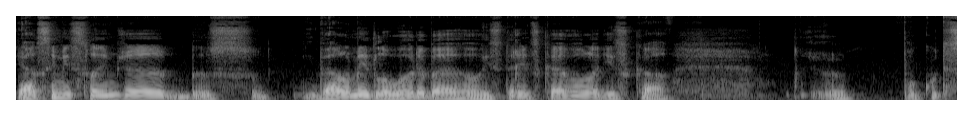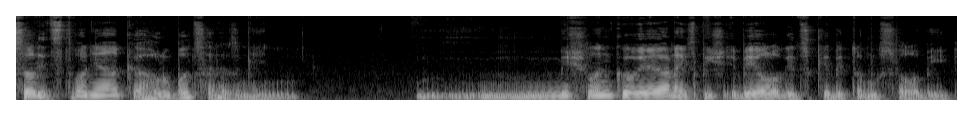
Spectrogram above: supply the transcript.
Já si myslím, že z velmi dlouhodobého historického hlediska, pokud se lidstvo nějak hluboce nezmění, myšlenkově a nejspíš i biologicky by to muselo být,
